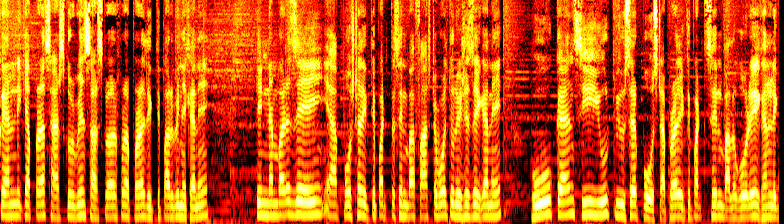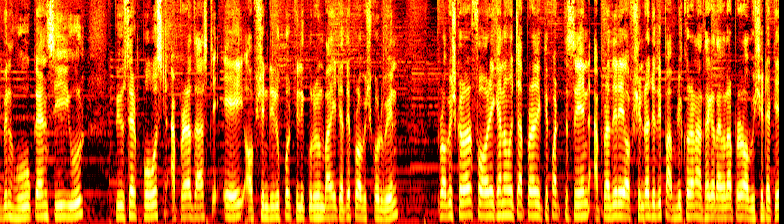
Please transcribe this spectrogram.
can লিখে আপনারা সার্চ করবেন। সার্চ করার পর আপনারা দেখতে পারবেন এখানে তিন নাম্বারে যে এই পোস্টটা দেখতে পারতেছেন বা ফার্স্ট অফ অল চলে এসেছে এখানে who can see your future post আপনারা দেখতে পাচ্ছেন ভালো করে এখানে লিখবেন who can see your future post আপনারা জাস্ট এই অপশনটির উপর ক্লিক করবেন বা এটাতে প্রবেশ করবেন। প্রবেশ করার পর এখানে হচ্ছে আপনারা দেখতে পারতেছেন, আপনাদের এই অপশনটা যদি পাবলিক করা না থাকে তাহলে আপনারা অবশ্যই এটাকে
